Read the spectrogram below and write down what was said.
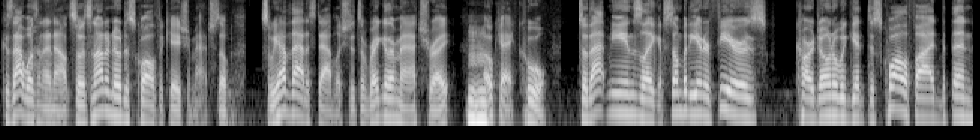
because that wasn't announced, so it's not a no disqualification match. So so we have that established. It's a regular match, right? Mhm. Okay, cool. So that means like if somebody interferes, Cardona would get disqualified, but then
